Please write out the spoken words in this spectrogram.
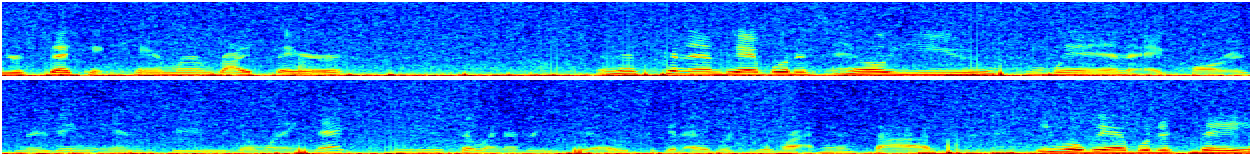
have your second camera right there. And it's going to be able to tell you when a car is moving into the lane next to you. So whenever you go to get over to the right hand side, you will be able to see.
